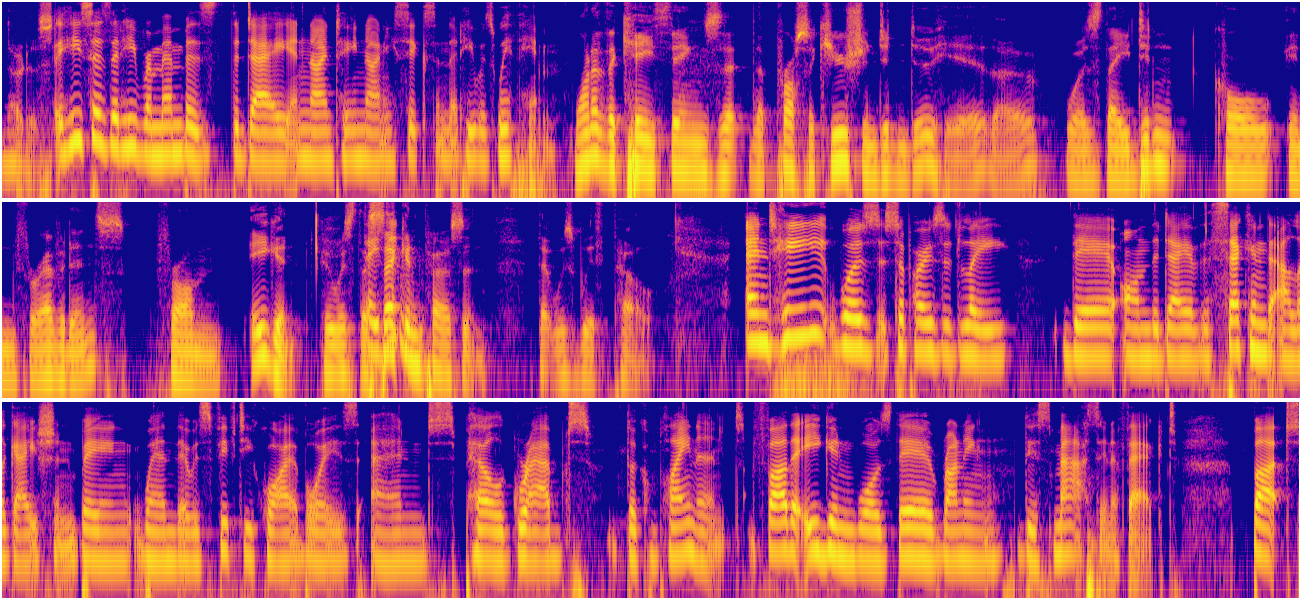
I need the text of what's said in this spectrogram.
noticed. He says that he remembers the day in 1996 and that he was with him. One of the key things that the prosecution didn't do here, though, was they didn't call in for evidence from Egan, who was the They 2nd person that was with Pell. And he was supposedly there on the day of the second allegation being when there was 50 choir boys and Pell grabbed the complainant. Father Egan was there running this mass in effect. But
